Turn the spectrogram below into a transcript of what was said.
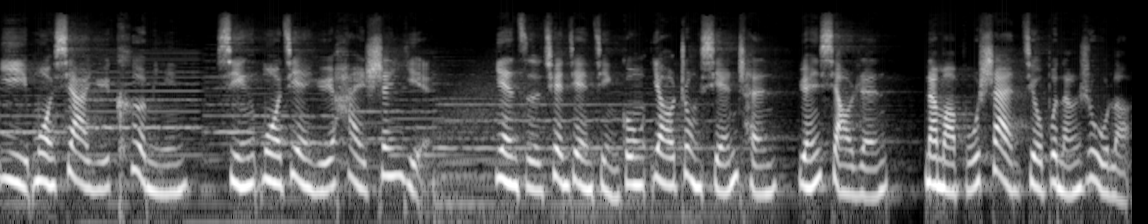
义莫下于克民，行莫见于害身也。”晏子劝谏景公要重贤臣，远小人，那么不善就不能入了；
